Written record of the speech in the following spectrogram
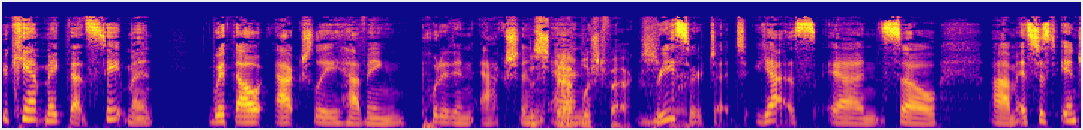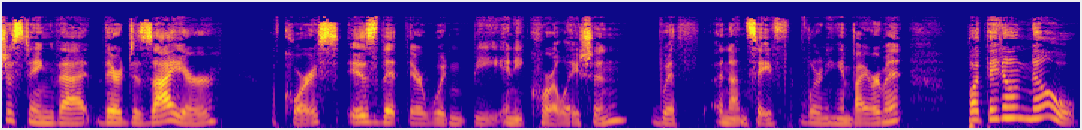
you can't make that statement without actually having put it in action Established and facts, research it yes and so um, it's just interesting that their desire of course is that there wouldn't be any correlation with an unsafe learning environment but they don't know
